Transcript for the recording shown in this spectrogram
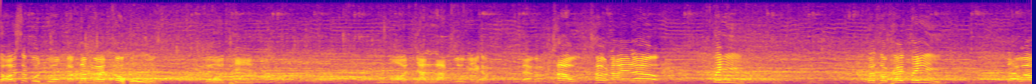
สอสกุลวงศ์ครับน้ำเงิน โอ้โหโดนถีบ อ่อนยันหลักลูกนี้ครับ แล้วก็เข้าเข้าในแล้วตีประสบชัยตี แต่ว่า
